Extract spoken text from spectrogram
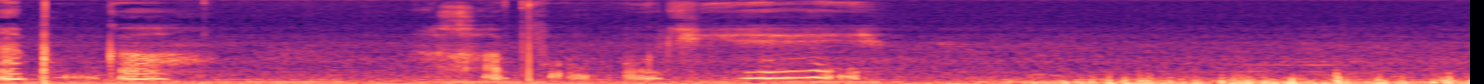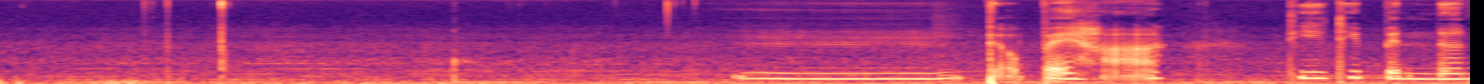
นะผมก็ครับผมโอเค อืม เดี๋ยวไปหาที่ที่เป็นเนิน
